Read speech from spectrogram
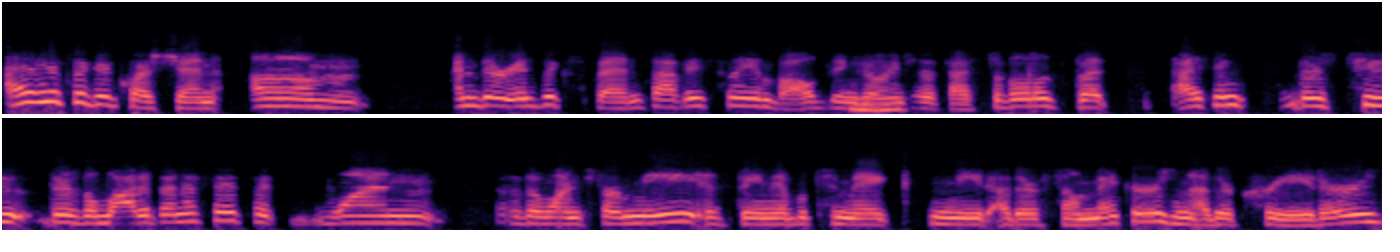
I think it's a good question. Um, and there is expense obviously involved in mm-hmm. going to the festivals, but I think there's two, there's a lot of benefits. One, of the ones for me is being able to make, meet other filmmakers and other creators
